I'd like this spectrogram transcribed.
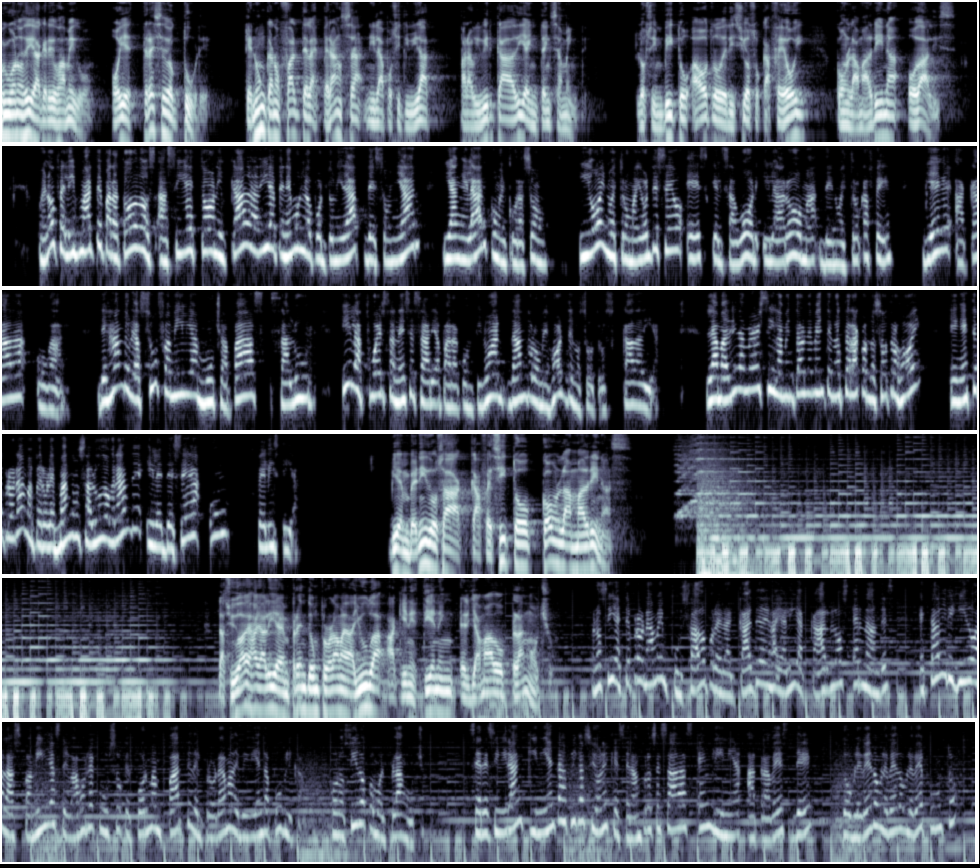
Muy buenos días, queridos amigos. Hoy es 13 de octubre. Que nunca nos falte la esperanza ni la positividad para vivir cada día intensamente. Los invito a otro delicioso café hoy con la madrina Odalis. Bueno, feliz martes para todos. Así es, Tony. Cada día tenemos la oportunidad de soñar y anhelar con el corazón. Y hoy nuestro mayor deseo es que el sabor y el aroma de nuestro café llegue a cada hogar, dejándole a su familia mucha paz, salud y la fuerza necesaria para continuar dando lo mejor de nosotros cada día. La madrina Mercy lamentablemente no estará con nosotros hoy en este programa, pero les mando un saludo grande y les desea un feliz día. Bienvenidos a Cafecito con las Madrinas. La ciudad de Jayalía emprende un programa de ayuda a quienes tienen el llamado Plan 8. Bueno, sí, este programa impulsado por el alcalde de Jayalía, Carlos Hernández, está dirigido a las familias de bajos recursos que forman parte del programa de vivienda pública, conocido como el Plan 8. Se recibirán 500 aplicaciones que serán procesadas en línea a través de www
